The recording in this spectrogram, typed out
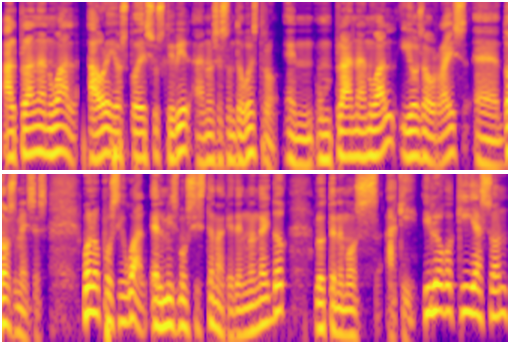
al plan anual. Ahora ya os podéis suscribir a No es Asunto Vuestro en un plan anual y os ahorráis eh, dos meses. Bueno, pues igual, el mismo sistema que tengo en GuideDoc lo tenemos aquí. Y luego aquí ya son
